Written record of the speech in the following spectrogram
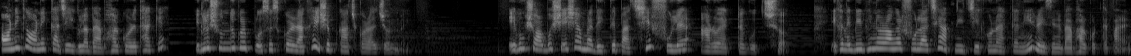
অনেকে অনেক কাজে এগুলো ব্যবহার করে থাকে। এগুলো সুন্দর করে প্রসেস করে রাখা এসব কাজ করার জন্যই। এবং সর্বশেষে আমরা দেখতে পাচ্ছি ফুলের আরও একটা গুচ্ছ। এখানে বিভিন্ন রঙের ফুল আছে, আপনি যে কোনো একটা নিয়ে রেজিনে ব্যবহার করতে পারেন।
